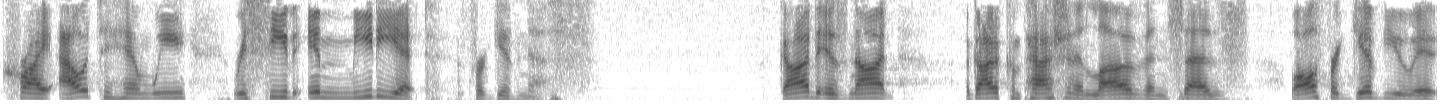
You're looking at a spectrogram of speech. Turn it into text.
cry out to Him, we receive immediate forgiveness. God is not a God of compassion and love and says, Well, I'll forgive you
